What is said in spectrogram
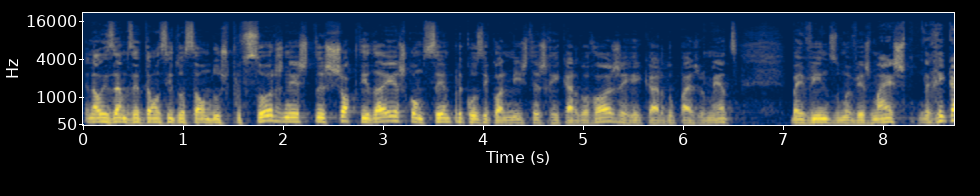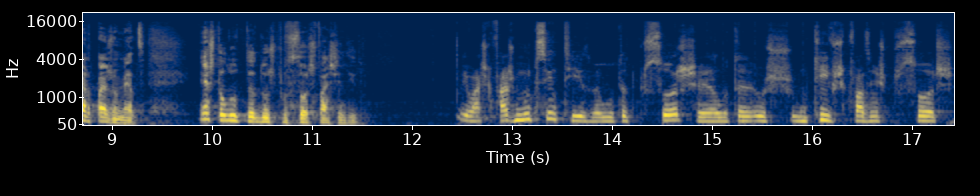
Analisamos então a situação dos professores neste choque de ideias, como sempre, com os economistas Ricardo Roja e Ricardo Paes Mamete. Bem-vindos uma vez mais. Ricardo Paes Mamete, esta luta dos professores faz sentido? Eu acho que faz muito sentido. A luta de professores, luta, os motivos que fazem os professores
